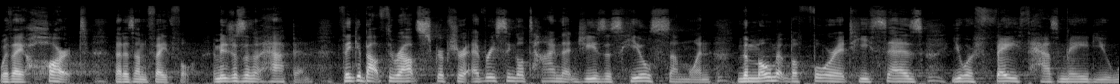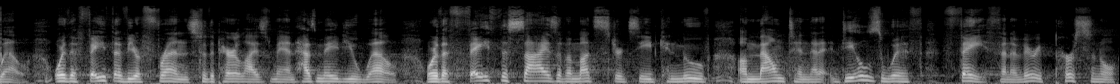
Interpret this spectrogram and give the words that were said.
with a heart that is unfaithful. I mean, it just doesn't happen. Think about throughout Scripture, every single time that Jesus heals someone, the moment before it, he says, Your faith has made you well. Or the faith of your friends to the paralyzed man has made you well. Or the faith the size of a mustard seed can move a mountain, that it deals with faith and a very personal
